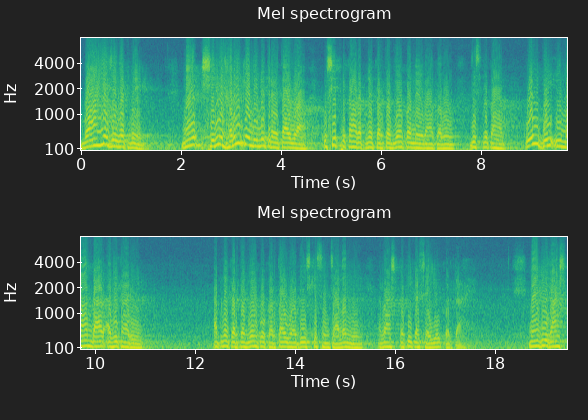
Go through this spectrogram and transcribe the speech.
बाह्य जगत में, मैं श्री हरि के निमित्त रहता हुआ, उसी प्रकार अपने कर्तव्यों का निर्वाह करूँ, जिस प्रकार कोई भी ईमानदार अधिकारी अपने कर्तव्यों को करता हुआ देश के संचालन में राष्ट्रपति का सहयोग करता है। मैं भी राष्ट्र,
